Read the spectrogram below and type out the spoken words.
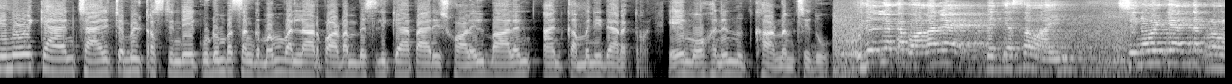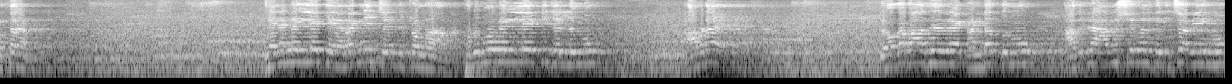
സിനോയ് കാൻ ചാരിറ്റബിൾ ട്രസ്റ്റിന്റെ കുടുംബസംഗമം വല്ലാർപാടം ബെസിലിക്ക പാരിഷ് ഹാളിൽ Balan and company director A Mohanan ഉദ്ഘാടനം ചെയ്തു. ഇതിൽ നിന്നൊക്കെ വളരെ വ്യത്യസ്തമായി സിനോയ് കാനിന്റെ പ്രവർത്തനം ജനങ്ങളിലേക്ക് ഇറങ്ങി ചെന്നിട്ടുള്ളതാണ്. കുടുംബങ്ങളിലേക്ക് ചെല്ലുന്നു. അവിടെ രോഗബാധിതരെ കണ്ടെത്തുന്നു. അവരുടെ ആവശ്യങ്ങൾ തിരിച്ചറിയുന്നു.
